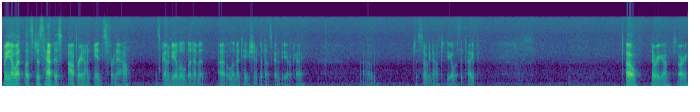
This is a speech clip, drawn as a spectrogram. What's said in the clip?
Well, you know what? Let's just have this operate on ints for now. It's going to be a little bit of a, have a limitation, but that's going to be okay. Um, just so we don't have to deal with the type. Oh, there we go. Sorry.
